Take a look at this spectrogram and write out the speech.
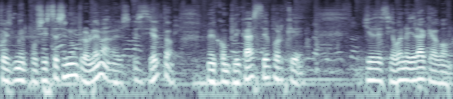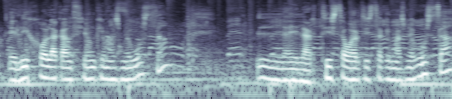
pues me pusiste en un problema, es, es cierto. Me complicaste porque yo decía, bueno, ¿y ahora qué hago? Elijo la canción que más me gusta, la- el artista o artista que más me gusta,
